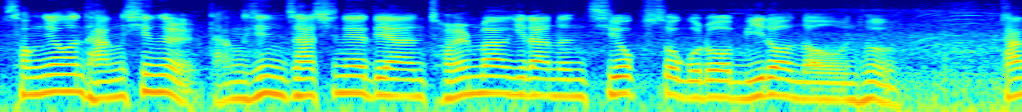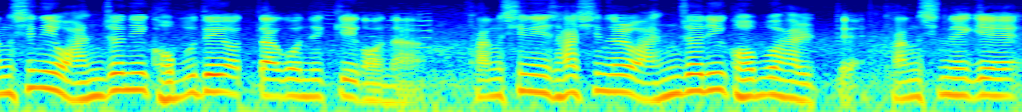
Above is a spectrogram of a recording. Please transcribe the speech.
성령은 당신을 당신 자신에 대한 절망이라는 지옥 속으로 밀어 넣은 후 당신이 완전히 거부되었다고 느끼거나 당신이 자신을 완전히 거부할 때 당신에게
